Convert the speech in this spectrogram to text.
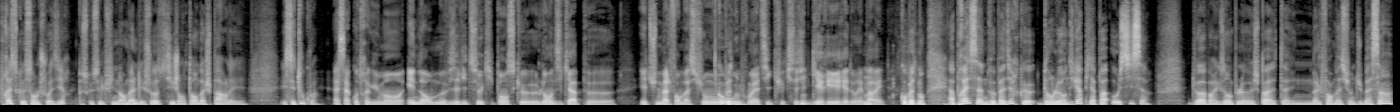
presque sans le choisir, parce que c'est le fil normal des choses. Si j'entends, bah, je parle et, c'est tout. quoi. Ah, c'est un contre-argument énorme vis-à-vis -vis de ceux qui pensent que le handicap euh, est une malformation ou une problématique qu'il s'agit de guérir et de réparer. Mmh. Complètement. Après, ça ne veut pas dire que dans le handicap, il n'y a pas aussi ça. Tu vois, par exemple, je sais pas, tu as une malformation du bassin,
